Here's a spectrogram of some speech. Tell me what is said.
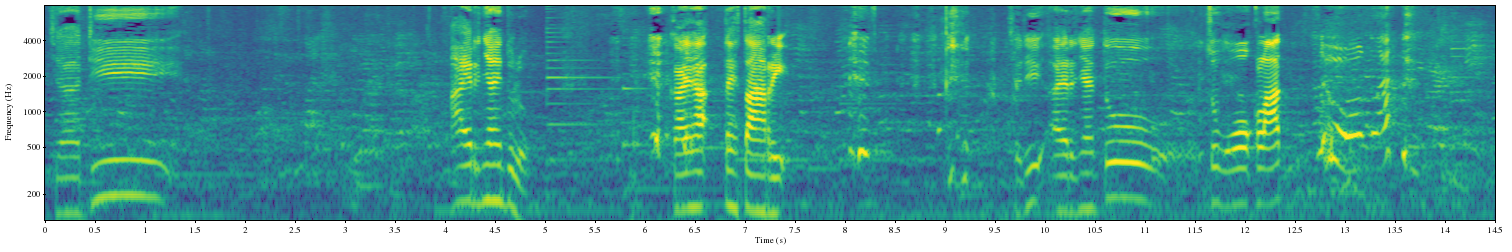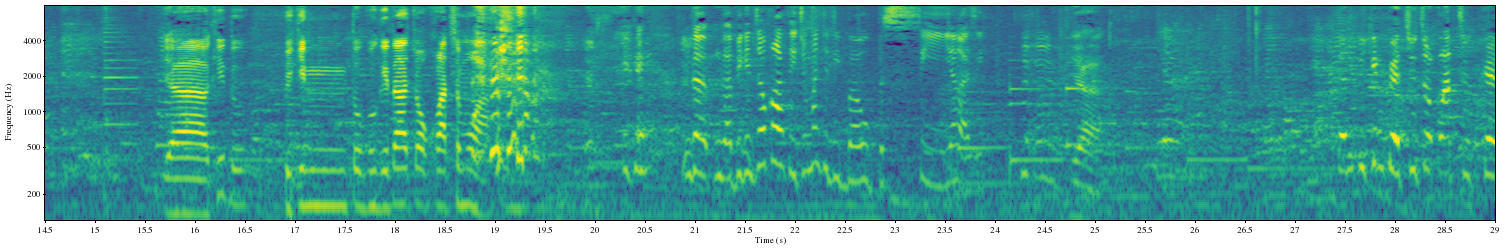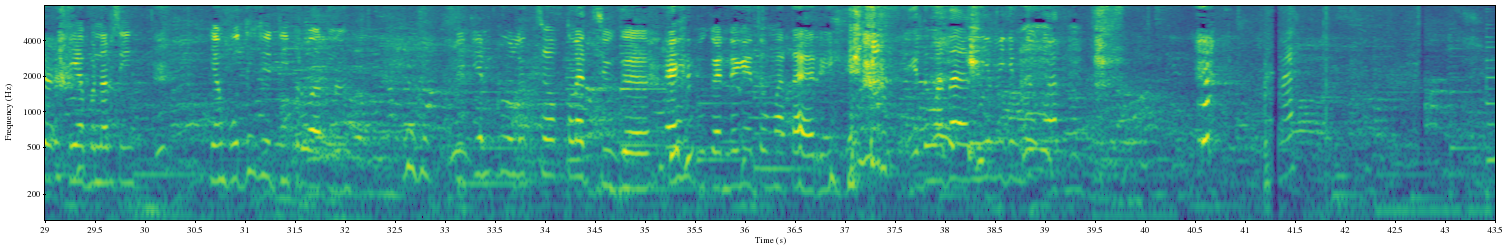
Jadi airnya itu loh. Kayak teh tarik. Jadi airnya itu coklat. Ya gitu. Bikin tubuh kita coklat semua. Enggak, enggak bikin coklat sih, cuma jadi bau besi ya enggak sih? ya. dan bikin baju coklat juga Iya benar sih. Yang putih jadi berwarna. bikin kulit coklat juga eh bukan deng itu matahari itu matahari yang bikin coklat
